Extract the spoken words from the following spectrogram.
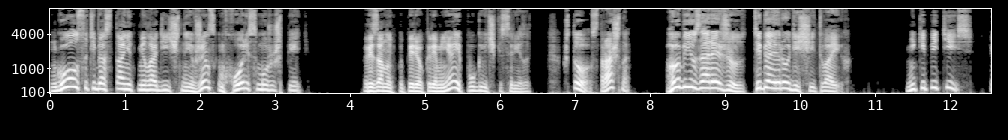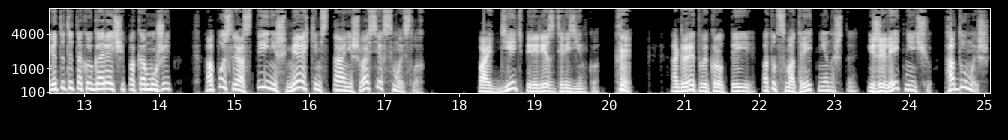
Голос у тебя станет мелодичный, в женском хоре сможешь петь. Резануть поперек ремня и пуговички срезать. Что, страшно? Убью, зарежу, тебя и родичей твоих. Не кипятись. Это ты такой горячий пока мужик. А после остынешь, мягким станешь во всех смыслах. Поддеть, перерезать резинку. Хм. А говорят, вы крутые, а тут смотреть не на что. И жалеть нечего. Подумаешь.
